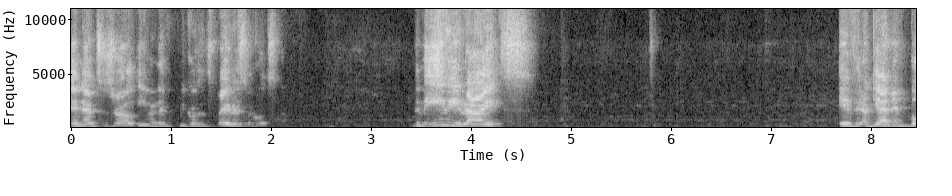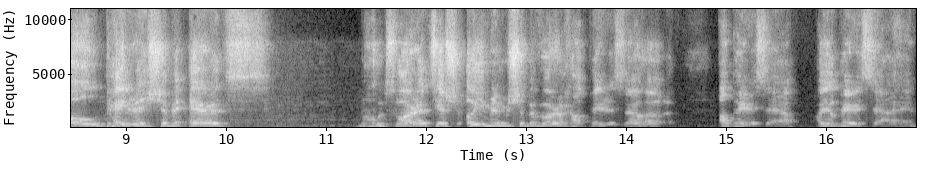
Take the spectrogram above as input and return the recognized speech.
in Eretz Israel, even if, because it's Paris in Chutz The Meiri writes, if again in Bo Paris shebe Eretz Chutz yesh oimrim shebevorach al Paris al Paris oil Paris and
